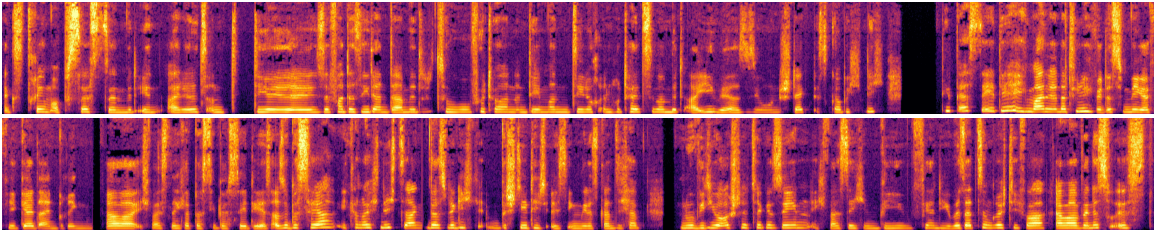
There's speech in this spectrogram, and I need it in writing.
extrem obsessed sind mit ihren Idols und die, diese Fantasie dann damit zu füttern, indem man sie noch in Hotelzimmer mit AI-Version steckt, ist, glaube ich, nicht die beste Idee. Ich meine, natürlich wird das mega viel Geld einbringen, aber ich weiß nicht, ob das die beste Idee ist. Also bisher, ich kann euch nicht sagen, dass wirklich bestätigt ist irgendwie das Ganze. Ich habe nur Videoausschnitte gesehen. Ich weiß nicht, inwiefern die Übersetzung richtig war, aber wenn es so ist,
